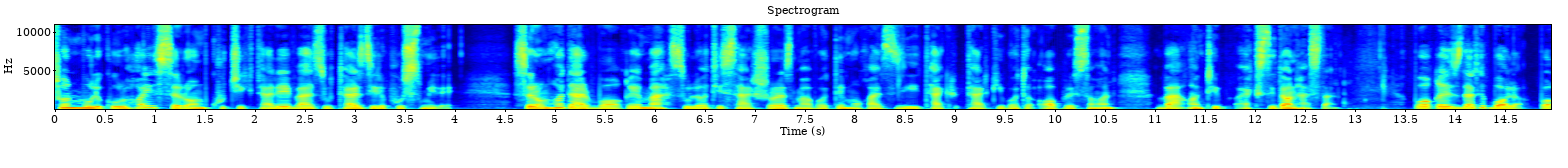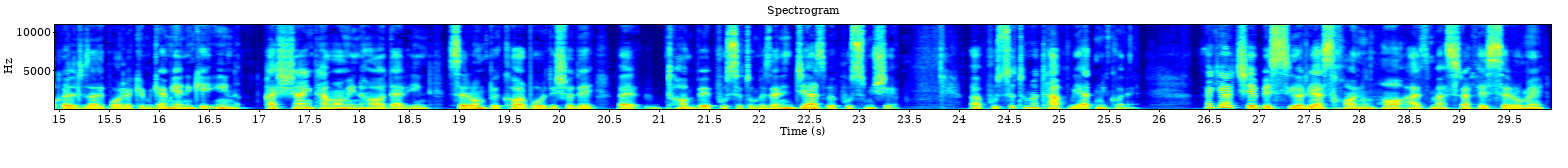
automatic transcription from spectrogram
چون مولکول های سرم کوچیکتره و زودتر زیر پوست میره سرم ها در واقع محصولاتی سرشار از مواد مغذی، ترکیبات آبرسان و آنتی اکسیدان هستند. با غلظت بالا با غلظت بالا که میگم یعنی که این قشنگ تمام اینها در این سرم به کار برده شده و تا به پوستتون بزنین جذب پوست میشه و پوستتون رو تقویت می‌کنه. اگرچه بسیاری از خانوم ها از مصرف سرم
